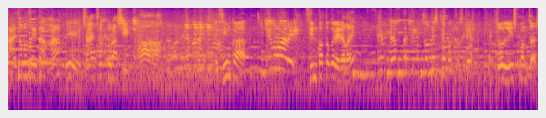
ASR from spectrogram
সাইজ অনুযায়ী দাম না? ষাট সত্তর আশি। হ্যাঁ। সিম কার? সিম কত করে এটা ভাই? চল্লিশ পঞ্চাশ চল্লিশ পঞ্চাশ।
